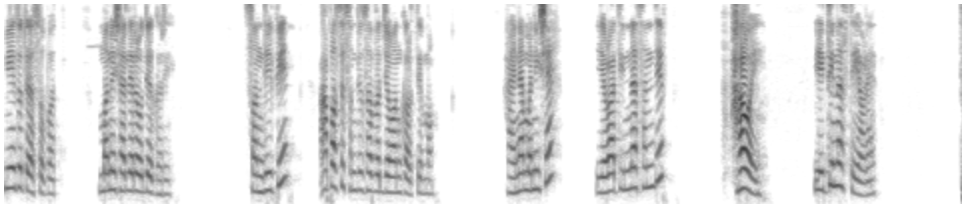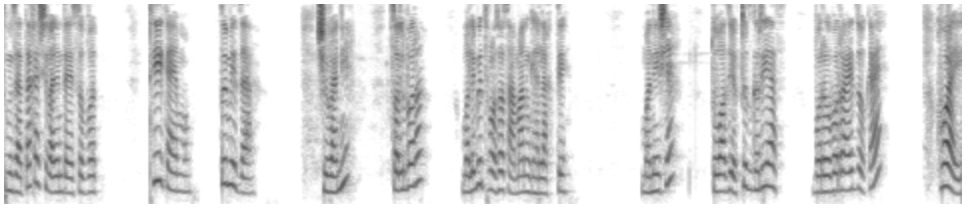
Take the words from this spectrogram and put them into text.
मी येतो त्यासोबत. मनीषाले राहू दे घरी. संदीप येईन? आपण संदीपसोबत जेवण करते मग. हाय ना मनीषा? एवढ्यात तीन ना संदीप? हा वय येतीनच ते एवढ्यात. तुम्ही जाता का शिवानी ताईसोबत? ठीक आहे मग. तुम्ही जा. शिवानी चल बरं. मला बी थोडंसं सामान घ्यायला लागते. मनीषा तू आज एकटीच घरी आस बरोबर राहायचो काय? हो आई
